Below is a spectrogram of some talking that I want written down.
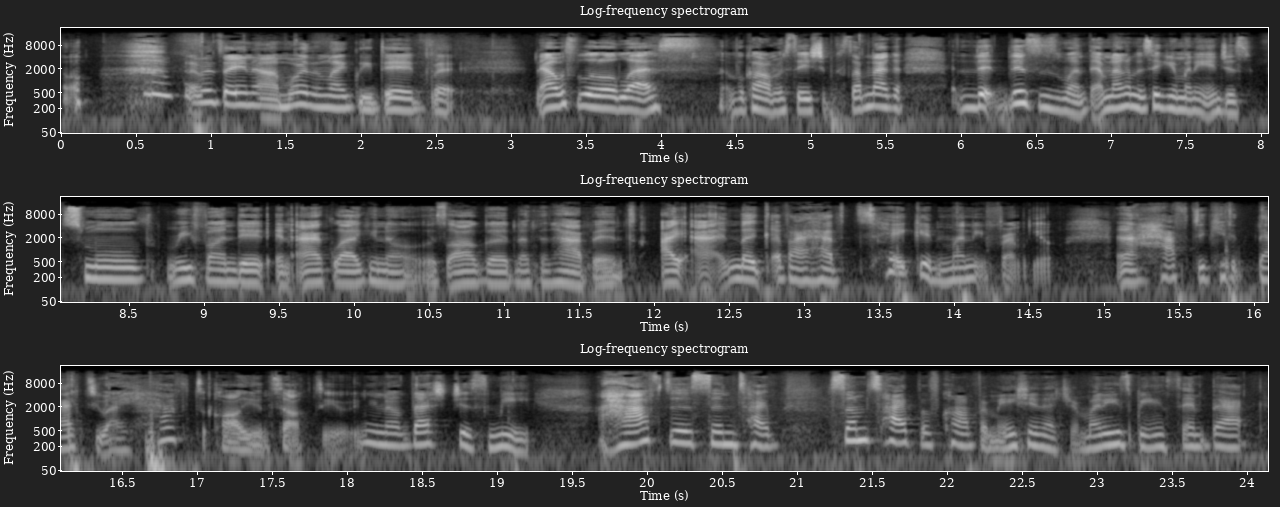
but I'm gonna tell you now, I more than likely did, but now it's a little less of a conversation because I'm not gonna. Th- this is one thing. I'm not gonna take your money and just smooth refund it and act like you know it's all good, nothing happened. I, I like if I have taken money from you and I have to give it back to you, I have to call you and talk to you. You know that's just me. I have to send type some type of confirmation that your money is being sent back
